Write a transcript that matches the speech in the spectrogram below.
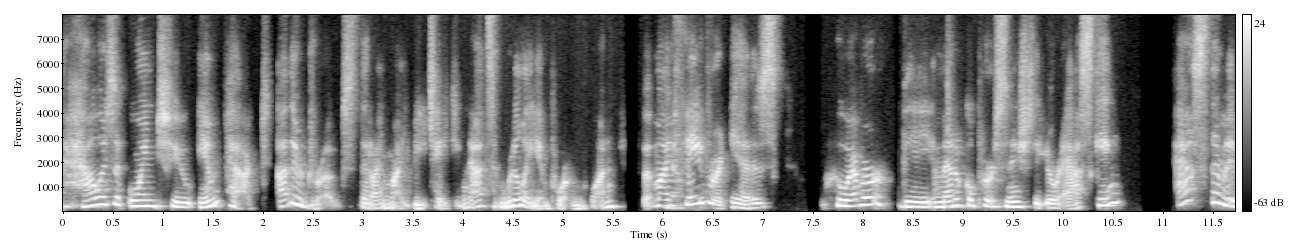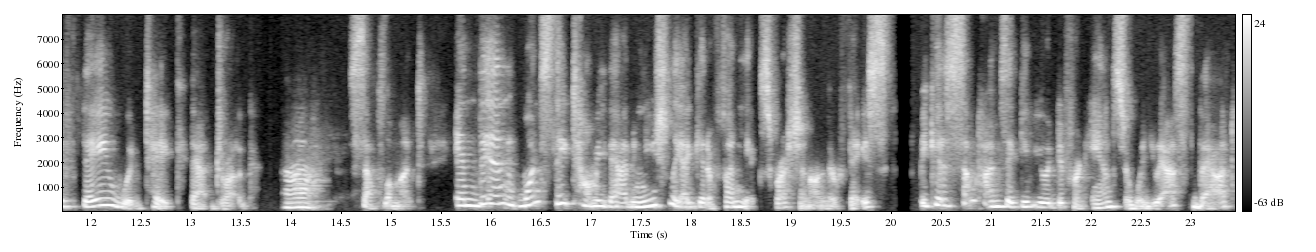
How is it going to impact other drugs that I might be taking? That's a really important one. But my yeah. favorite is whoever the medical person is that you're asking, ask them if they would take that drug ah. supplement. And then once they tell me that, and usually I get a funny expression on their face because sometimes they give you a different answer when you ask that.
